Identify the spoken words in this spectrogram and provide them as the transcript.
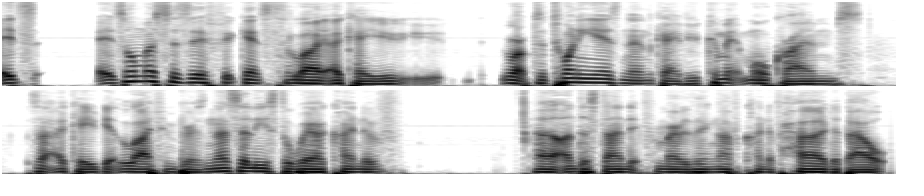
it's, it's almost as if it gets to like, okay, you, you're up to 20 years, and then, okay, if you commit more crimes, it's like, okay, you get life in prison. That's at least the way I kind of uh, understand it from everything I've kind of heard about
